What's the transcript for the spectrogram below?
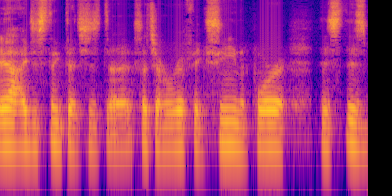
yeah, I just think that's just a, such a horrific scene. The poor this this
